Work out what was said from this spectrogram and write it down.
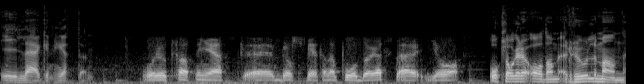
i lägenheten? Vår uppfattning är att eh, brottsligheten har påbörjats där, ja. Åklagare Adam Rullman.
